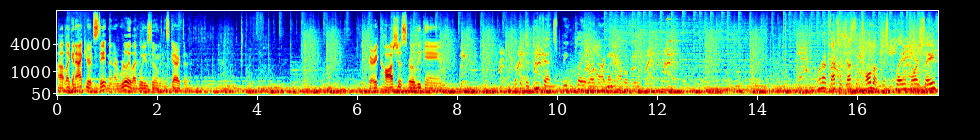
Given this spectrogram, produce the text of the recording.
uh, like an accurate statement. I really like what he's doing with this character. Very cautious early game. Look at the defense being played right now by Combo Fiend. I wonder if that's what Justin told him. Just play more safe.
